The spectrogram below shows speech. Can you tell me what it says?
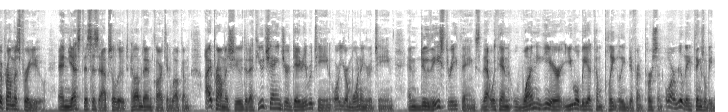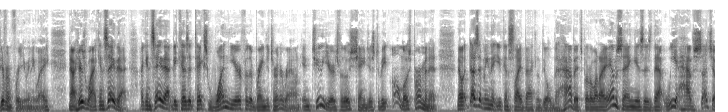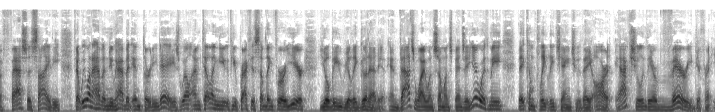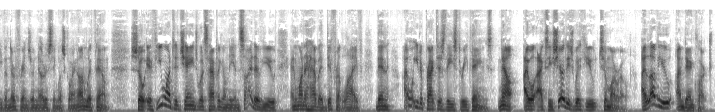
a promise for you. And yes, this is absolute. Hello, I'm Dan Clark and welcome. I promise you that if you change your daily routine or your morning routine and do these three things, that within one year, you will be a completely different person. Or really, things will be different for you anyway. Now, here's why I can say that. I can say that because it takes one year for the brain to turn around and two years for those changes to be almost permanent. Now, it doesn't mean that you can slide back into the old habits, but what I am saying is, is that we have such a fast society that we want to have a new habit in 30 days. Well, I'm telling you, if you practice something for a year, you'll be really good at it. And that's why when someone spends a year with me, they completely change who they are. Actually, they are very different. Even their friends are noticing what's going on with them. So if you want to change what's happening on the inside of you and want to have a different life, then I want you to practice these three things. Now, I will actually share these with you tomorrow. I love you. I'm Dan Clark.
